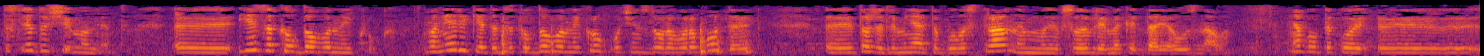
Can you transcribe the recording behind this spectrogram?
это следующий момент э, есть заколдованный круг. В Америке этот заколдованный круг очень здорово работает. Э, тоже для меня это было странным в свое время, когда я узнала. У меня был такой э,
